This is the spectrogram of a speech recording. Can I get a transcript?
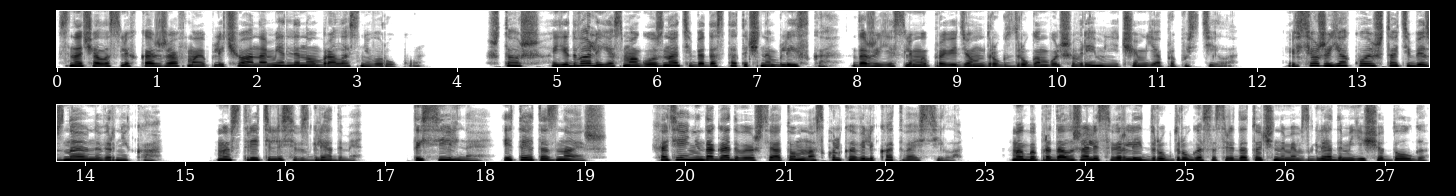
Сначала слегка сжав моё плечо, она медленно убрала с него руку. Что ж, едва ли я смогу узнать тебя достаточно близко, даже если мы проведем друг с другом больше времени, чем я пропустила. И все же я кое-что о тебе знаю наверняка. Мы встретились взглядами. Ты сильная, и ты это знаешь. Хотя и не догадываешься о том, насколько велика твоя сила. Мы бы продолжали сверлить друг друга сосредоточенными взглядами еще долго,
